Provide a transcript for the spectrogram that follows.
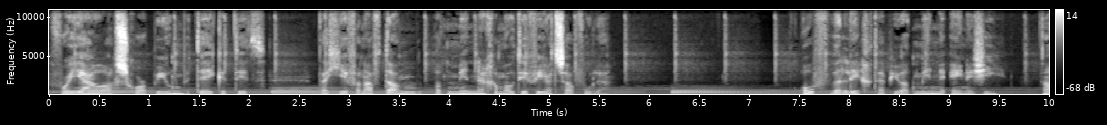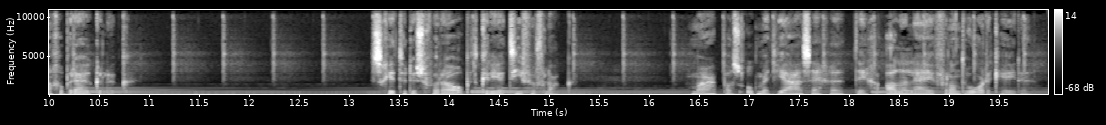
Voor jou als schorpioen betekent dit dat je je vanaf dan wat minder gemotiveerd zal voelen. Of wellicht heb je wat minder energie dan gebruikelijk. Schitter dus vooral op het creatieve vlak. Maar pas op met ja zeggen tegen allerlei verantwoordelijkheden.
